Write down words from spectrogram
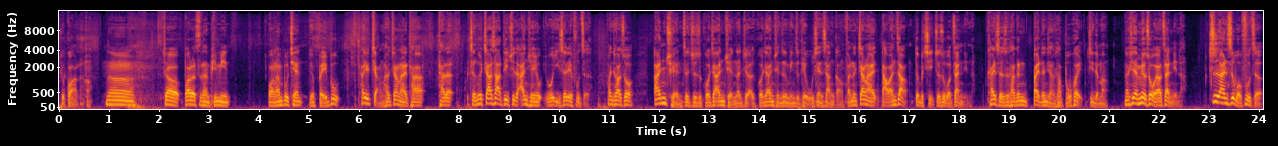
就挂了哈。那叫巴勒斯坦平民往南部迁，就北部，他也讲，他将来他他的整个加沙地区的安全由由以色列负责。换句话说。安全，这就是国家安全，那就国家安全这个名字可以无限上纲。反正将来打完仗，对不起，就是我占领了。开始的时候，他跟拜登讲，他不会记得吗？那现在没有说我要占领了，治安是我负责，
